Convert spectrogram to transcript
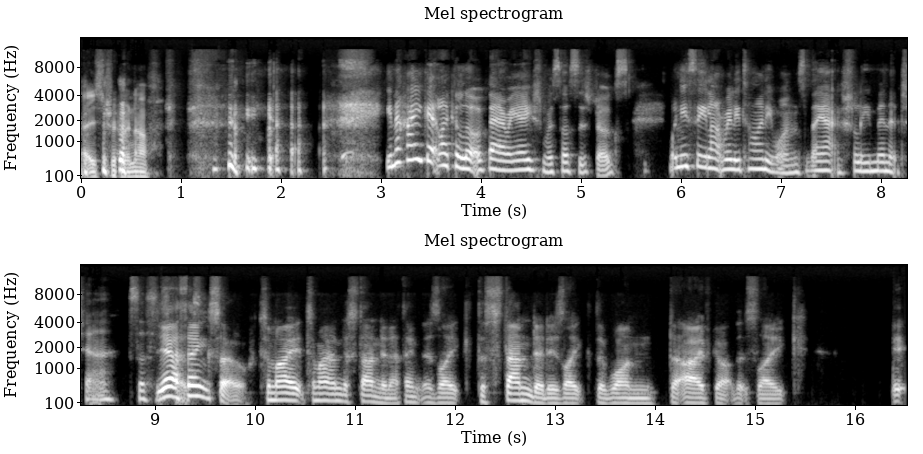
That is true enough. yeah. You know how you get like a lot of variation with sausage dogs? When you see like really tiny ones, are they actually miniature sausage Yeah, I think so. To my to my understanding, I think there's like the standard is like the one that I've got that's like it.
